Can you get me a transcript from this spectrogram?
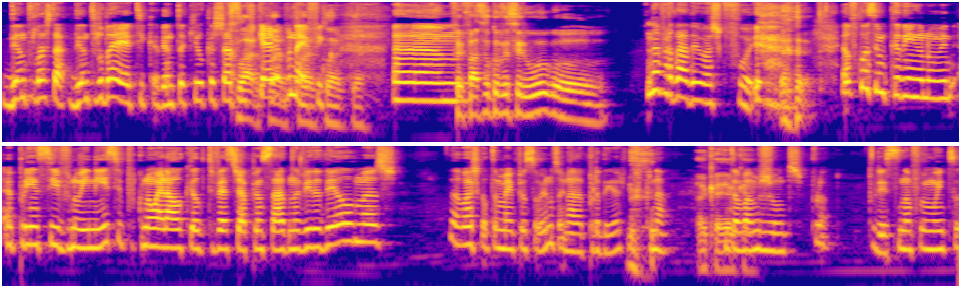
dentro, lá está, dentro da ética, dentro daquilo que achássemos Claro, que era claro, benéfico. claro, claro. Ahm, Foi fácil convencer o Hugo? Ou... na verdade, eu acho que foi. ele ficou assim um bocadinho no apreensivo no início, porque não era algo que ele tivesse já pensado na vida dele, mas eu acho que ele também pensou: eu não tenho nada a perder, porque não? Ok, então ok. vamos juntos. Pronto. Por isso não foi muito.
